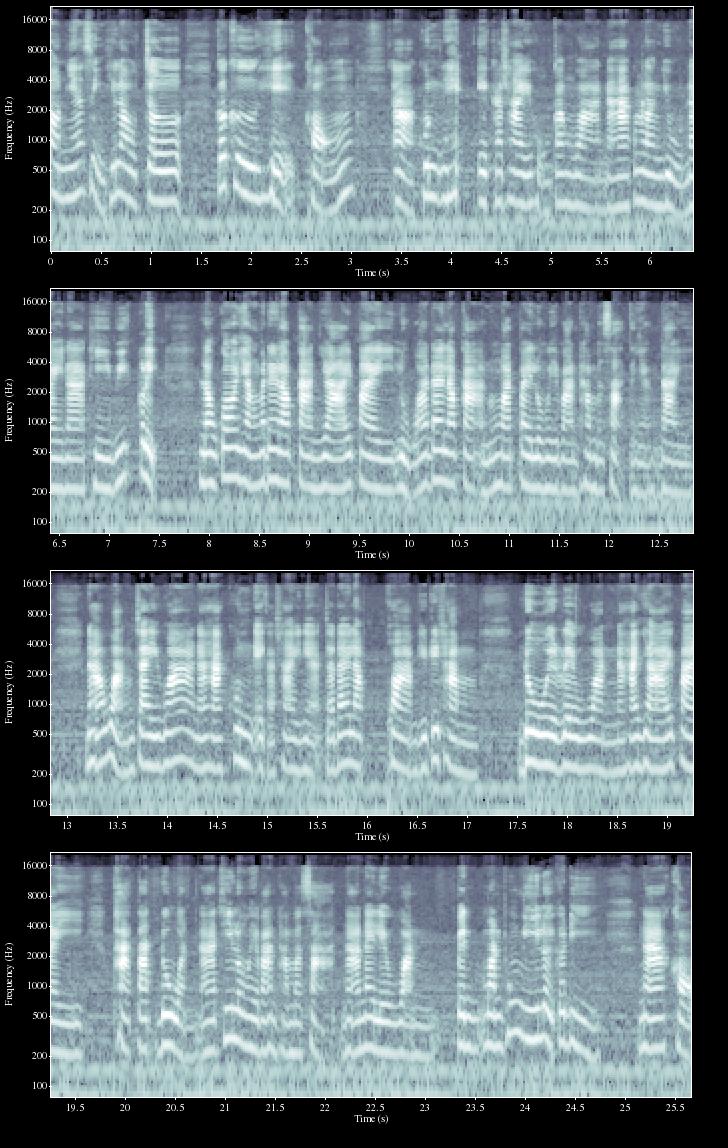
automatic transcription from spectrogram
ตอนนี้สิ่งที่เราเจอก็คือเหตุของ คุณเอกชัยหงกังวานนะคะกำลังอยู่ในนาทีวิกฤตแล้วก็ยังไม่ได้รับการย้ายไป หรือว่าได้รับการอนุมัติไปโรงพยาบาลธรรมศาสตร์แต่อย่างใดนะหวังใจว่านะคะคุณเอกชัยเนี่ยจะได้รับความยุติธรรมโดยเร็ววันนะคะย้ายไปผ่าตัดด่วนนะที่โรงพยาบาลธรรมศาสตร์นะในเร็ววันเป็นวันพรุ่งนี้เลยก็ดีนะขอ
